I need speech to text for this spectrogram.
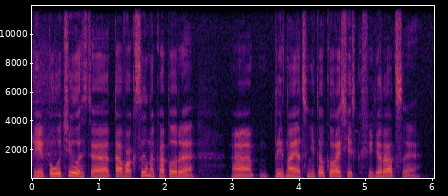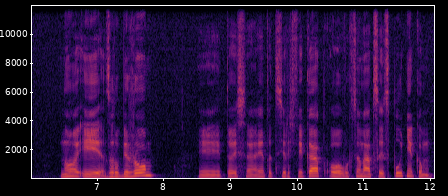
И получилась э, та вакцина, которая признается не только в Российской Федерации, но и за рубежом. И, то есть э, этот сертификат о вакцинации спутником,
